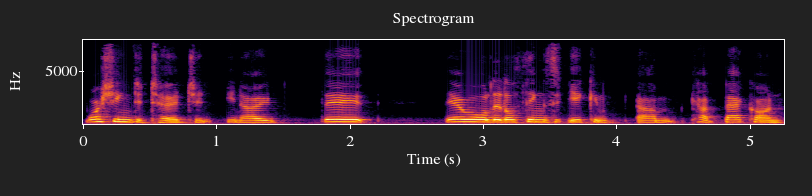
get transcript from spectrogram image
washing detergent. You know they're they're all little things that you can um, cut back on.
